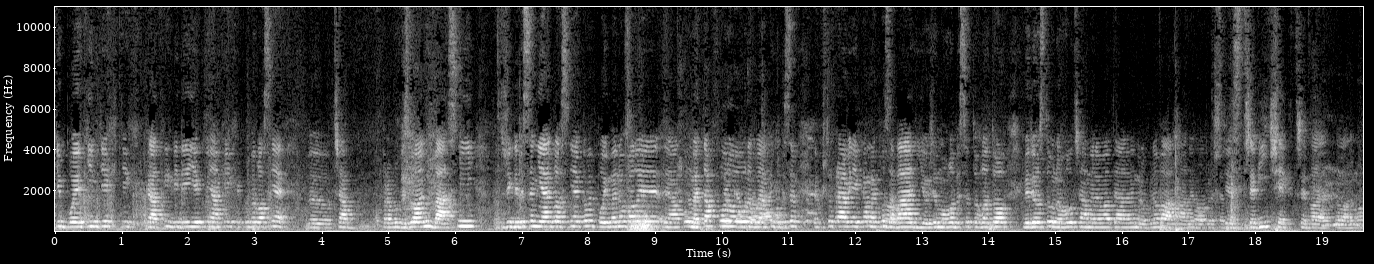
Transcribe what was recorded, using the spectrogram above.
tím pojetím těch, těch krátkých videí jako nějakých jakoby vlastně uh, třeba opravdu vizuálních básní, protože kdyby se nějak vlastně jako pojmenovali nějakou metaforou nebo nějakým popisem, tak už to právě někam jako zavádí, jo, že mohlo by se tohleto video s tou nohou třeba jmenovat, já nevím, rovnováha, nebo prostě střevíček třeba, jako, nebo,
